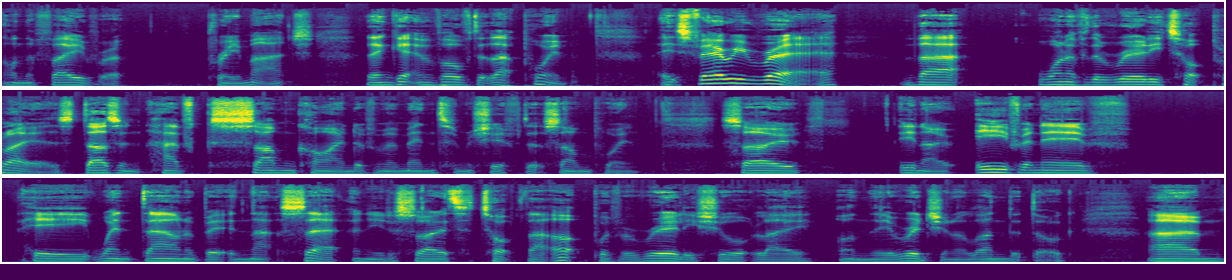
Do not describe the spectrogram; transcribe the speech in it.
on the favourite pre match, then get involved at that point it's very rare that one of the really top players doesn't have some kind of momentum shift at some point. So, you know, even if he went down a bit in that set and you decided to top that up with a really short lay on the original underdog, um,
